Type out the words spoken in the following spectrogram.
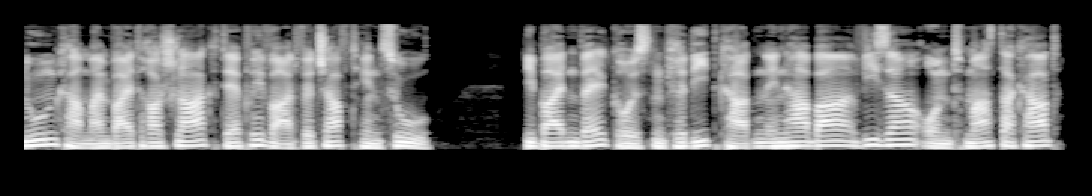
Nun kam ein weiterer Schlag der Privatwirtschaft hinzu. Die beiden weltgrößten Kreditkarteninhaber Visa und Mastercard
